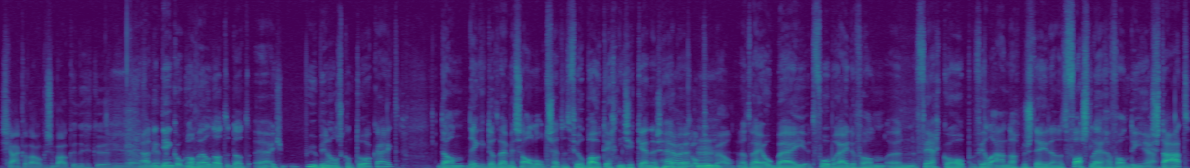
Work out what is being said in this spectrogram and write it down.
Schakel daar ook eens een bouwkundige keuring eh, Ja, voor en in. ik denk ook nog wel dat, dat hè, als je puur binnen ons kantoor kijkt, dan denk ik dat wij met z'n allen ontzettend veel bouwtechnische kennis hebben. Ja, klopt Mm. ook wel. En dat wij ook bij het voorbereiden van een verkoop veel aandacht besteden aan het vastleggen van die Ja. staat.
